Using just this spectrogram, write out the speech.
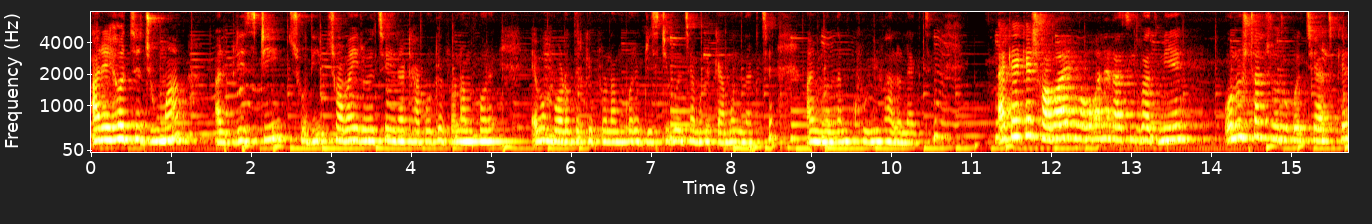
আর এ হচ্ছে ঝুমা আর বৃষ্টি, সুদীপ, সবাই রয়েছে, এরা ঠাকুরকে প্রণাম করে এবং বড়দেরকে প্রণাম করে। বৃষ্টি বলছে আমাকে কেমন লাগছে? আমি বললাম, খুবই ভালো লাগছে। একে একে সবাই ভগবানের আশীর্বাদ নিয়ে অনুষ্ঠান শুরু করছে আজকের।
